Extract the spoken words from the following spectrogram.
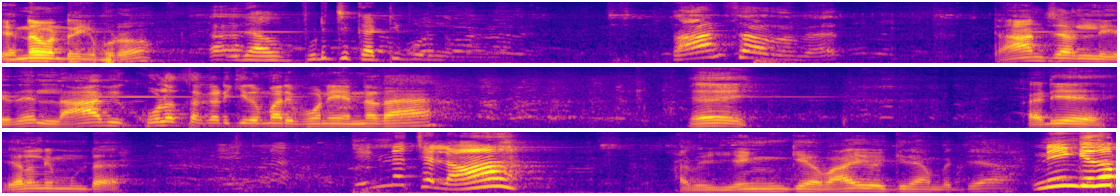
என்ன பண்றீங்க ப்ரோ இத புடிச்சு கட்டி போடுங்க. டான்ஸ் ஆடுறேன் வேற டான்ஸ் ஆடலையே லாவி கூலத்தை கடிக்கிற மாதிரி போனே என்னடா? ஏய் அடியே இளநி முண்டை. என்ன செல்லம்? அவன் எங்கே வாய் வைக்கிறான் பத்தியா? நீங்க ஏதோ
